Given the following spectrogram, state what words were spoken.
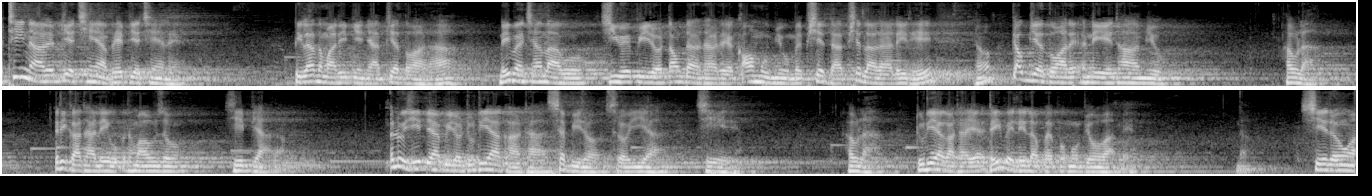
အထိနာတဲ့ပြက်ချင်းကဘယ်ပြက်ချင်းလဲတိလသမารိပညာပြက်သွားတာနိဗ္ဗာန်ချမ်းသာကိုရည်ရွယ်ပြီးတော့တောင့်တထားတဲ့အကောင်းမှုမျိုးမဖြစ်တာဖြစ်လာတာလေးတွေနော်ပျောက်ပြက်သွားတဲ့အနေအထားမျိုးဟုတ်လား အဲ့ဒီဂါထာလေးကိုပထမဦးဆုံးရေးပြတာအဲ့လိုရေးပြပြီးတော့ဒုတိယဂါထာဆက်ပြီးတော့စတော်ကြီးကရေးတယ်ဟုတ်လားဒုတိယဂါထာရဲ့အဓိပ္ပာယ်လေးတော့ပဲပုံပုံပြောပါမယ်နော်ရှေးတုန်းက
